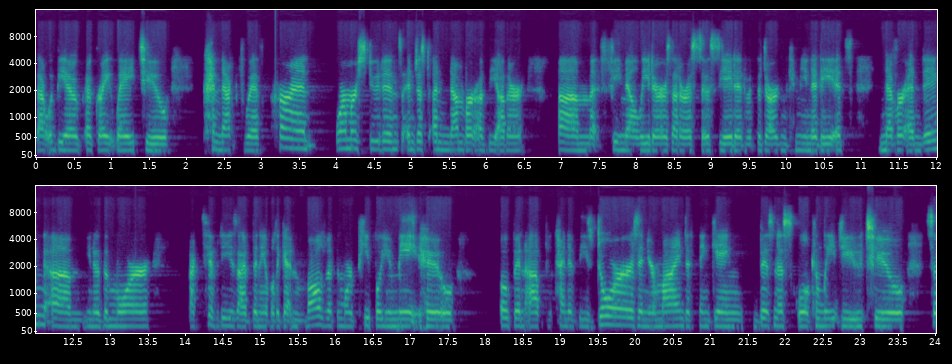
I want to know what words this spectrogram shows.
that would be a, a great way to connect with current, former students, and just a number of the other um, female leaders that are associated with the Darden community. It's never ending. Um, you know, the more activities I've been able to get involved with, the more people you meet who open up kind of these doors in your mind to thinking business school can lead you to so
